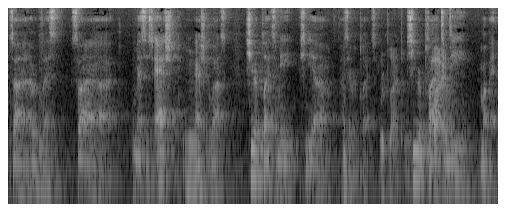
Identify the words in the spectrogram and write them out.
So I, I replied. So I uh, messaged Ashley, Mm-hmm. Ashley Lusk. She replied to me. She, uh, I said replied. Replied to. it. She replied to Replied. me. My bad.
